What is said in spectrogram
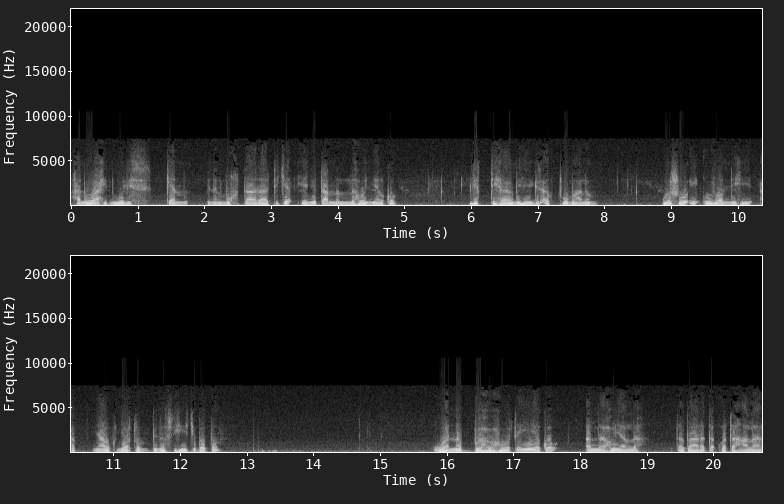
حن واحد ولس كان من المختارات يعني تعنى الله ونيالكو. لاتهامه غير أكتو معلم وسوء ظنه أك نعوك نورتم بنفسه تبابم ونبهه تييكو الله يالله تبارك وتعالى.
